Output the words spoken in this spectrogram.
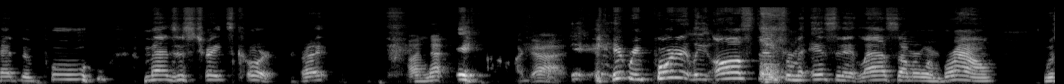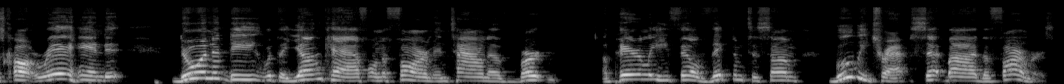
at the Poole Magistrates Court. Right? That- It- oh my gosh. it, it reportedly all stems from an incident last summer when Brown was caught red-handed doing the deed with a young calf on the farm in town of Burton. Apparently, he fell victim to some booby trap set by the farmers.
